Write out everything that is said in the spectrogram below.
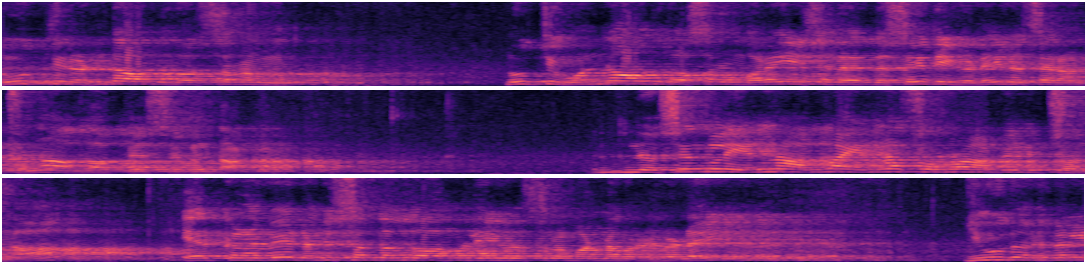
நூற்றி ரெண்டாவது வசனம் நூற்றி ஒன்றாவது வசனம் வரை சில இந்த செய்திகளை என்ன செய்கிறான்னு சொன்னால் அல்லாஹ் பேசுகின்றான். இந்த விஷயங்களை என்ன அல்லா என்ன சொல்கிறான் அப்படின்னு சொன்னால் ஏற்கனவே நபி ஸல்லல்லாஹு அலைஹி யூதர்கள்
